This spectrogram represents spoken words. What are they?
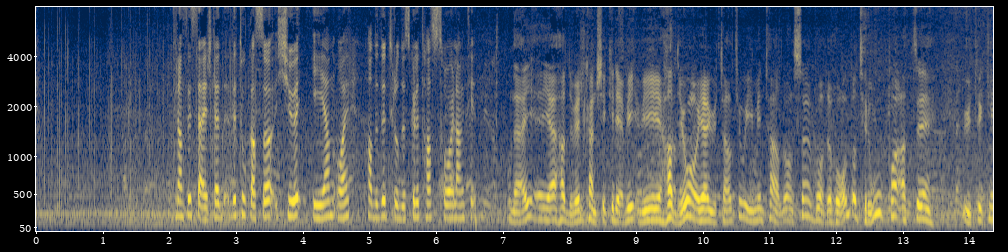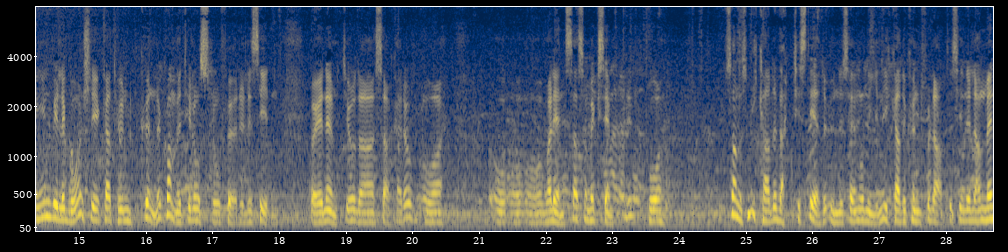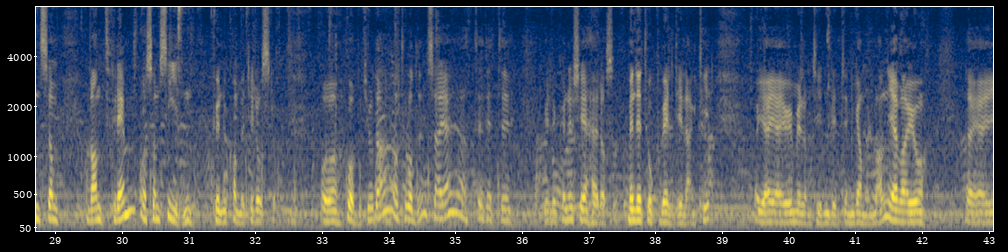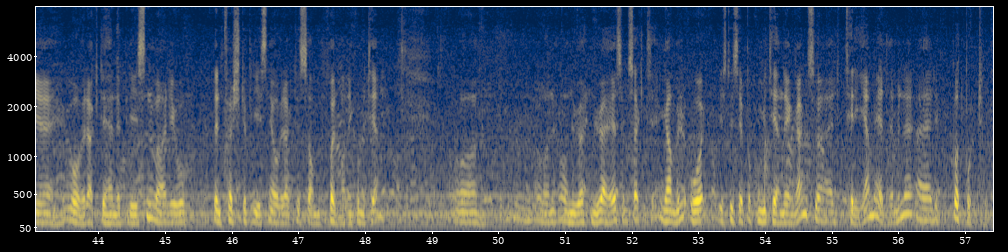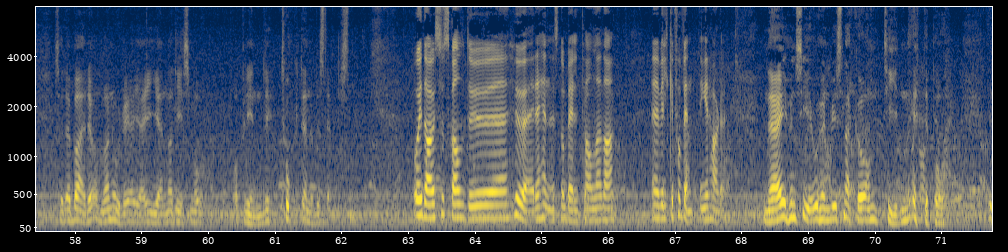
Francis Sejersted, det tok altså 21 år. Hadde du trodd det skulle ta så lang tid? Nei, jeg hadde vel kanskje ikke det. Vi, vi, hadde jo, og jeg uttalte jo i min tale også, både håp og tro på at uh, utviklingen ville gå slik at hun kunne komme til Oslo før eller siden. Og Jeg nevnte jo da Sakharov og, og, og, og Valenza som eksempler på sånne som ikke hadde vært til stede under seremoniene, ikke hadde kunnet forlate sine land, men som vant frem, og som siden kunne komme til Oslo. Og håpet jo da, og trodde, sa jeg, at dette ville kunne skje her også. Men det tok veldig lang tid. Og jeg er jo i mellomtiden blitt en gammel mann. Jeg var jo, Da jeg eh, overrakte henne prisen, var det jo den første prisen jeg overrakte som formann i komiteen. Og, og, nå er jeg som sagt gammel. Og hvis du ser på komiteen den gang, så er tre av medlemmene gått bort. Så det er bare Oddvar Nordli og jeg igjen av de som opprinnelig tok denne bestemmelsen. Og i dag så skal du eh, høre hennes nobeltale da. Eh, hvilke forventninger har du? Nei, hun sier jo hun vil snakke om tiden etterpå.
